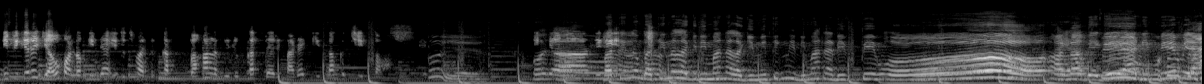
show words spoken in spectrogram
dipikirnya jauh Pondok Indah itu cuma dekat bahkan lebih dekat daripada kita ke Citos oh iya ya Oh, Iya, eh, jadi- Mbak Tina, Mbak Tina lagi di mana? Lagi meeting nih di mana? Di PIM. Oh, Kayak ABG ya di PIM ya.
